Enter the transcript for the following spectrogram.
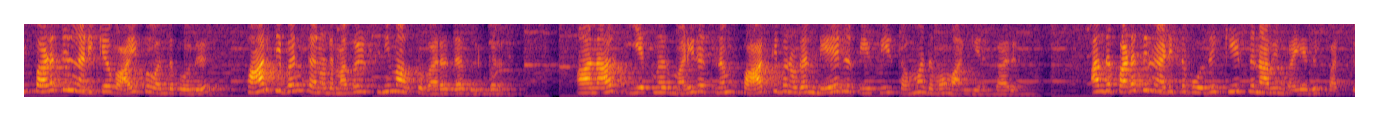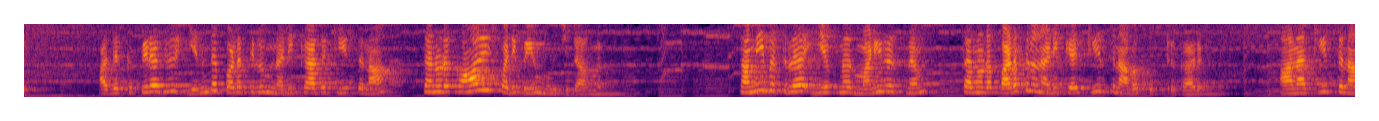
இப்படத்தில் நடிக்க வாய்ப்பு வந்தபோது பார்த்திபன் தன்னோட மகள் சினிமாவுக்கு வரத விரும்பல. ஆனால் இயக்குனர் மணிரத்னம் பார்த்திபனுடன் நேரில் பேசி சம்மதமும் வாங்கியிருக்காரு. அந்த படத்தில் நடித்தபோது கீர்த்தனாவின் வயது பத்து. அதற்கு பிறகு எந்த படத்திலும் நடிக்காத கீர்த்தனா தன்னோட காலேஜ் படிப்பையும் முடிச்சிட்டாங்க. சமீபத்தில் இயக்குனர் மணிரத்னம் தன்னோட படத்தில் நடிக்க கீர்த்தனாவை கூப்பிட்டுருக்காரு. ஆனால் கீர்த்தனா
